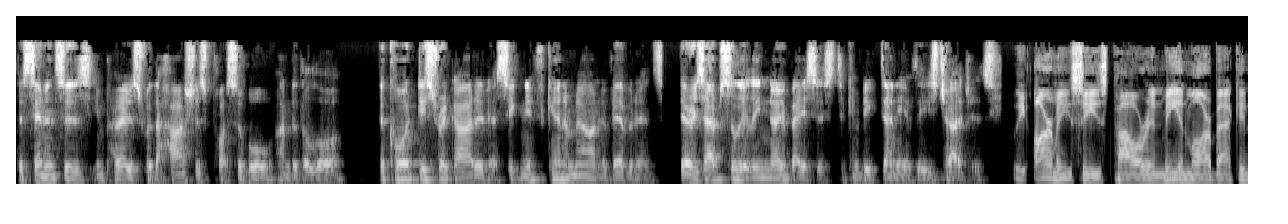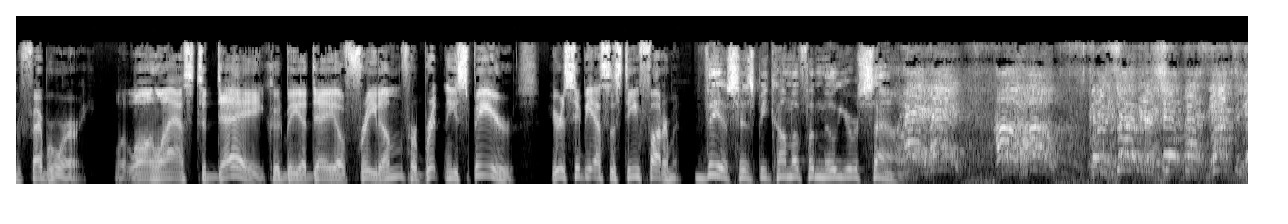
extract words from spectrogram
The sentences imposed were the harshest possible under the law. The court disregarded a significant amount of evidence. There is absolutely no basis to convict any of these charges. The army seized power in Myanmar back in February. Well, at long last, today could be a day of freedom for Britney Spears. Here's CBS's Steve Futterman. This has become a familiar sound. Hey, hey, ho, ho, conservatorship has got to go.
